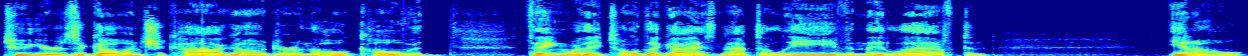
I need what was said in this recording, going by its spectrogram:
Two years ago in Chicago during the whole COVID thing where they told the guys not to leave and they left. And, you know,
